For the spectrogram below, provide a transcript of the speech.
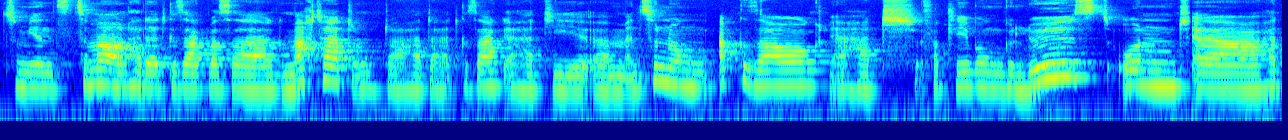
zu mir ins Zimmer und hat halt gesagt, was er gemacht hat. Und da hat er halt gesagt, er hat die ähm, Entzündung abgesaugt, er hat Verklebungen gelöst und er hat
